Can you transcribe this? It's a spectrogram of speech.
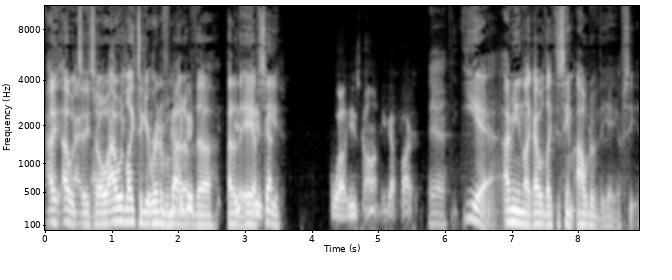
I, I would say so. I I would like to get rid of him out a of the out of the he's- he's AFC. Well, he's gone. He got fired. Yeah, Yeah, I mean, like I would like to see him out of the AFC.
